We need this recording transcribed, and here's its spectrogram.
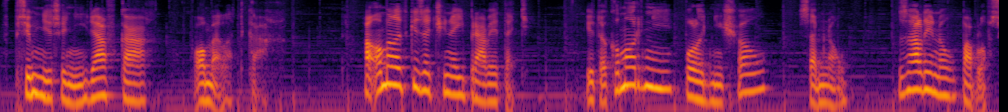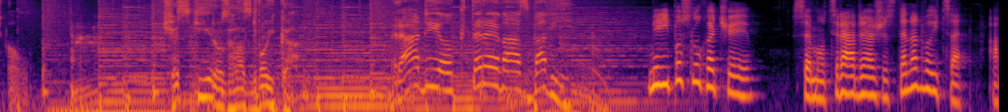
v přiměřených dávkách omeletkách. A omeletky začínají právě teď. Je to komorní polední show se mnou, s Halinou Pavlovskou. Český rozhlas dvojka. Rádio, které vás baví. Milí posluchači, jsem moc ráda, že jste na dvojce a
